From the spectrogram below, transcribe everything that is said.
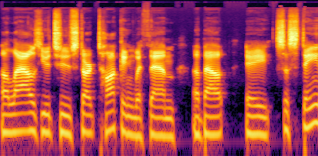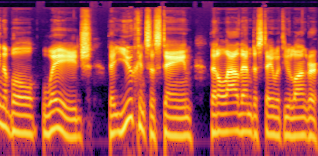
allows you to start talking with them about a sustainable wage that you can sustain that allow them to stay with you longer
